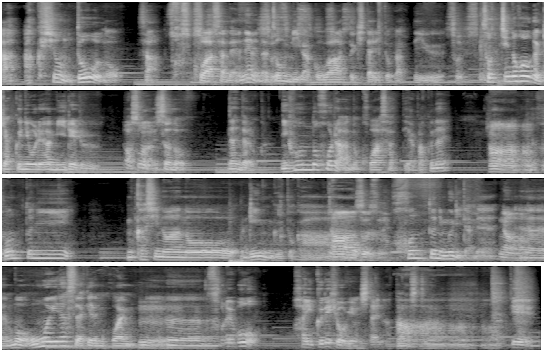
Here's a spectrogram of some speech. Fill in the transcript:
あアクション銅のさ怖さだよね。ゾンビがこうわーっと来たりとかっていう。そっちの方が逆に俺は見れる。あそうなんですそのなんだろう日本のホラーの怖さってやばくない？ああああ本当に昔のあのリングとかあそうですね。本当に無理だね。あうんもう思い出すだけでも怖いもん。うん。うん。それを俳句で表現したいなと思ってあてで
